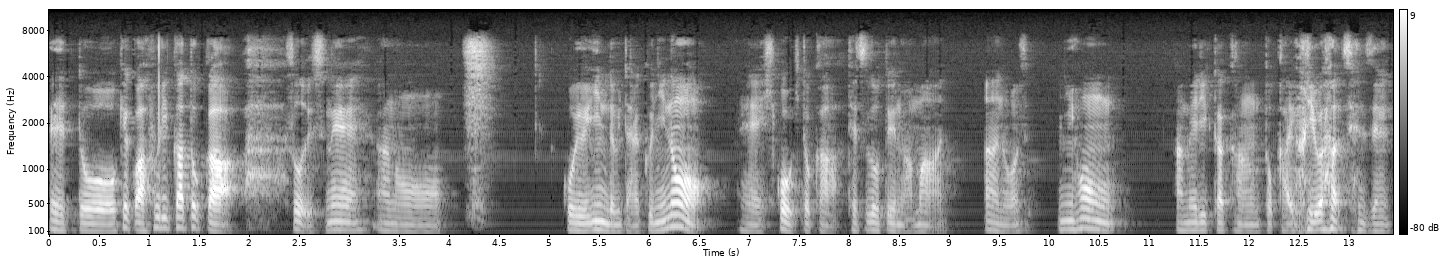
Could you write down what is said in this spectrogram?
えっ、と、結構アフリカとか、そうですね、あのー、こういうインドみたいな国の、えー、飛行機とか鉄道というのは、まあ、あの、日本、アメリカ間とかよりは 全然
